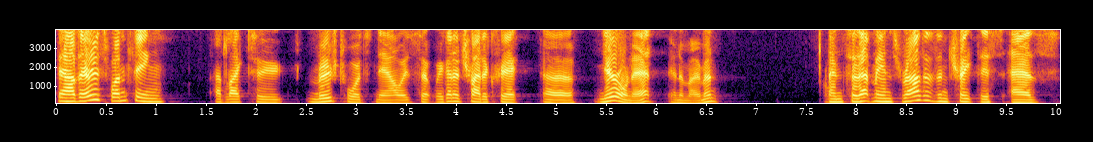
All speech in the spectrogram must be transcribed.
Now there is one thing I'd like to move towards now is that we're going to try to create a neural net in a moment. And so that means rather than treat this as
